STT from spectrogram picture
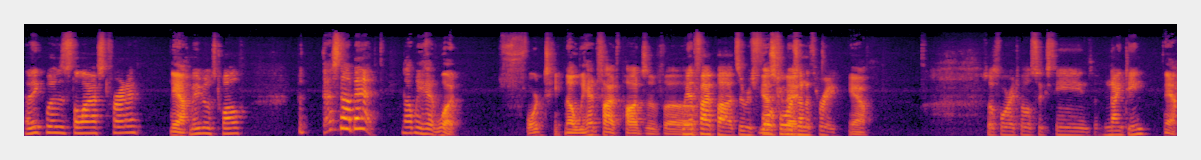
I think was the last Friday. Yeah. Maybe it was twelve, but that's not bad. No, we had what? Fourteen. No, we had five pods of. Uh, we had five pods. There was four yesterday. fours and a three. Yeah, So 4, 8, 12, 16, 19. yeah.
